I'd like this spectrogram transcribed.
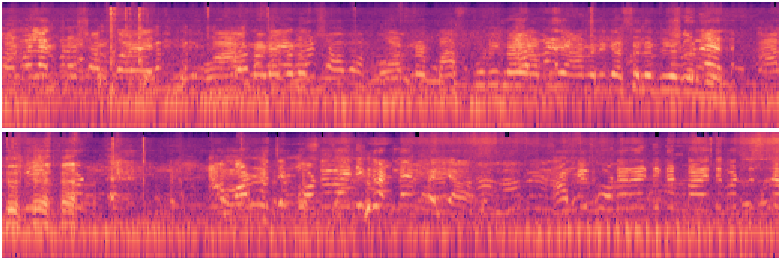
সময় লাগবে না সব করাই দিবে ও আপনার তখন সব আপনার পাসপোর্টই নাই আপনি আমেরিকা ছেলে বিয়ে করবেন। আমার হচ্ছে ভোটার আইডি কার্ড নাই ভাইয়া। আমি ভোটার আইডি কার্ড বানাইতে পারতেছি না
